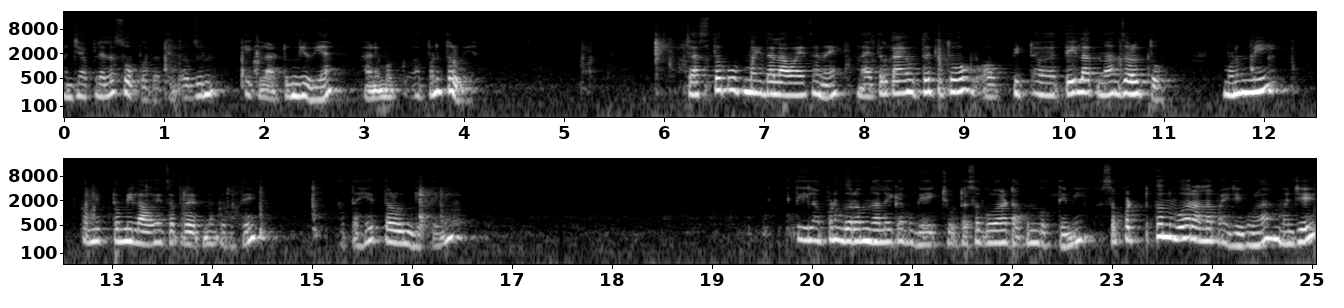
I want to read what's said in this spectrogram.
म्हणजे आपल्याला सोपं जातील. अजून एक लाटून घेऊया आणि मग आपण तळूया. जास्त खूप मैदा लावायचा नाही. नाहीतर काय होतं की तो पीठ तेलात ना जळतो. म्हणून मी कमीत कमी लावायचा प्रयत्न करते. आता हे तळून घेते मी. तेल आपण गरम झालं आहे का बघूया. एक छोटासा गोळा टाकून बघते मी. असं पटकन वर आला पाहिजे गोळा. म्हणजे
